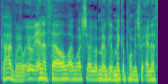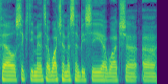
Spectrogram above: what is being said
God, when I NFL, I watch. I make, appointments for NFL, 60 Minutes. I watch MSNBC. I watch. Uh, uh,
